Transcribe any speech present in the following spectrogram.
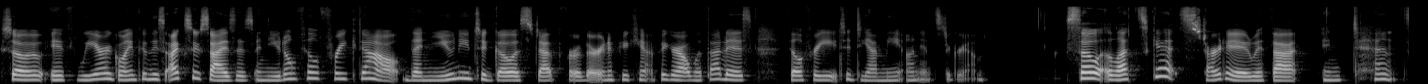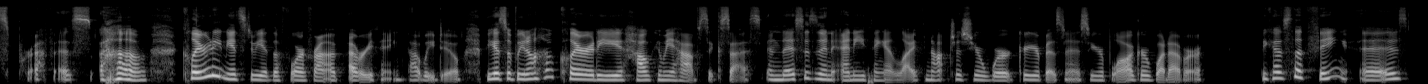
So if we are going through these exercises and you don't feel freaked out, then you need to go a step further. And if you can't figure out what that is, feel free to DM me on Instagram. So let's get started with that intense preface. Um, clarity needs to be at the forefront of everything that we do. Because if we don't have clarity, how can we have success? And this is in anything in life, not just your work or your business or your blog or whatever. Because the thing is,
